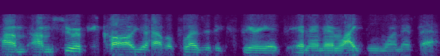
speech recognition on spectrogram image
I'm I'm sure if you call, you'll have a pleasant experience and an enlightening one at that.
